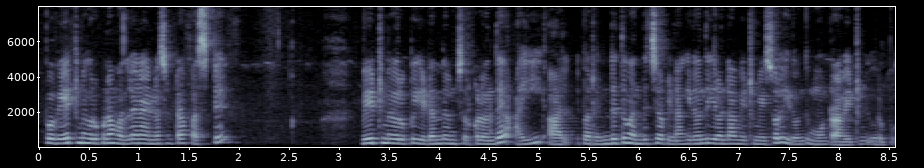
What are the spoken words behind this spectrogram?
இப்போ வேற்றுமை உறுப்புனா முதல்ல நான் என்ன சொல்லிட்டேன்? ஃபஸ்ட்டு வேற்றுமை உறுப்பு இடம்பெறும் சொற்கள் வந்து ஐ ஆல். இப்போ ரெண்டு இது வந்துச்சு அப்படின்னா இது வந்து இரண்டாம் வேற்றுமை சொல் இது வந்து மூன்றாம் வேற்றுமை உறுப்பு.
